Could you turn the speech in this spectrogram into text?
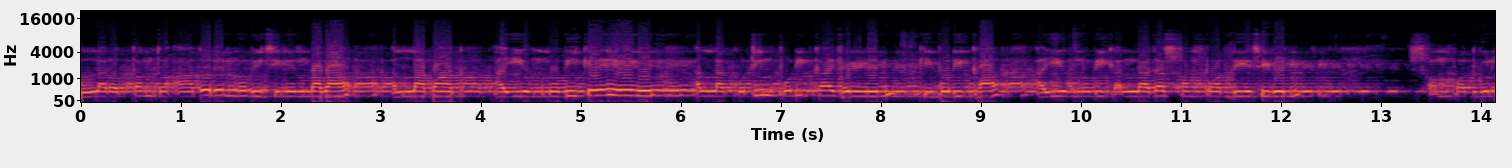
আল্লাহর অত্যন্ত আদরের নবী ছিলেন বাবা। আল্লাহ পাক আইয়ুব নবীকে আল্লাহ কঠিন পরীক্ষায় ফেললেন। কি পরীক্ষা? আইয়ুব নবীকে আল্লাহ যা সম্পদ দিয়েছিলেন, সম্পদগুলো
